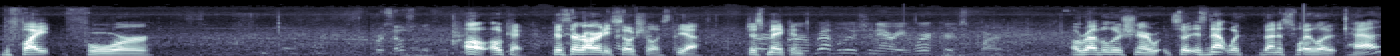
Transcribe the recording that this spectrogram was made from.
The fight for For socialism. oh, okay, because they're already socialist. Yeah, just For- making for Revolutionary Workers Party. a revolutionary. So isn't that what Venezuela has?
